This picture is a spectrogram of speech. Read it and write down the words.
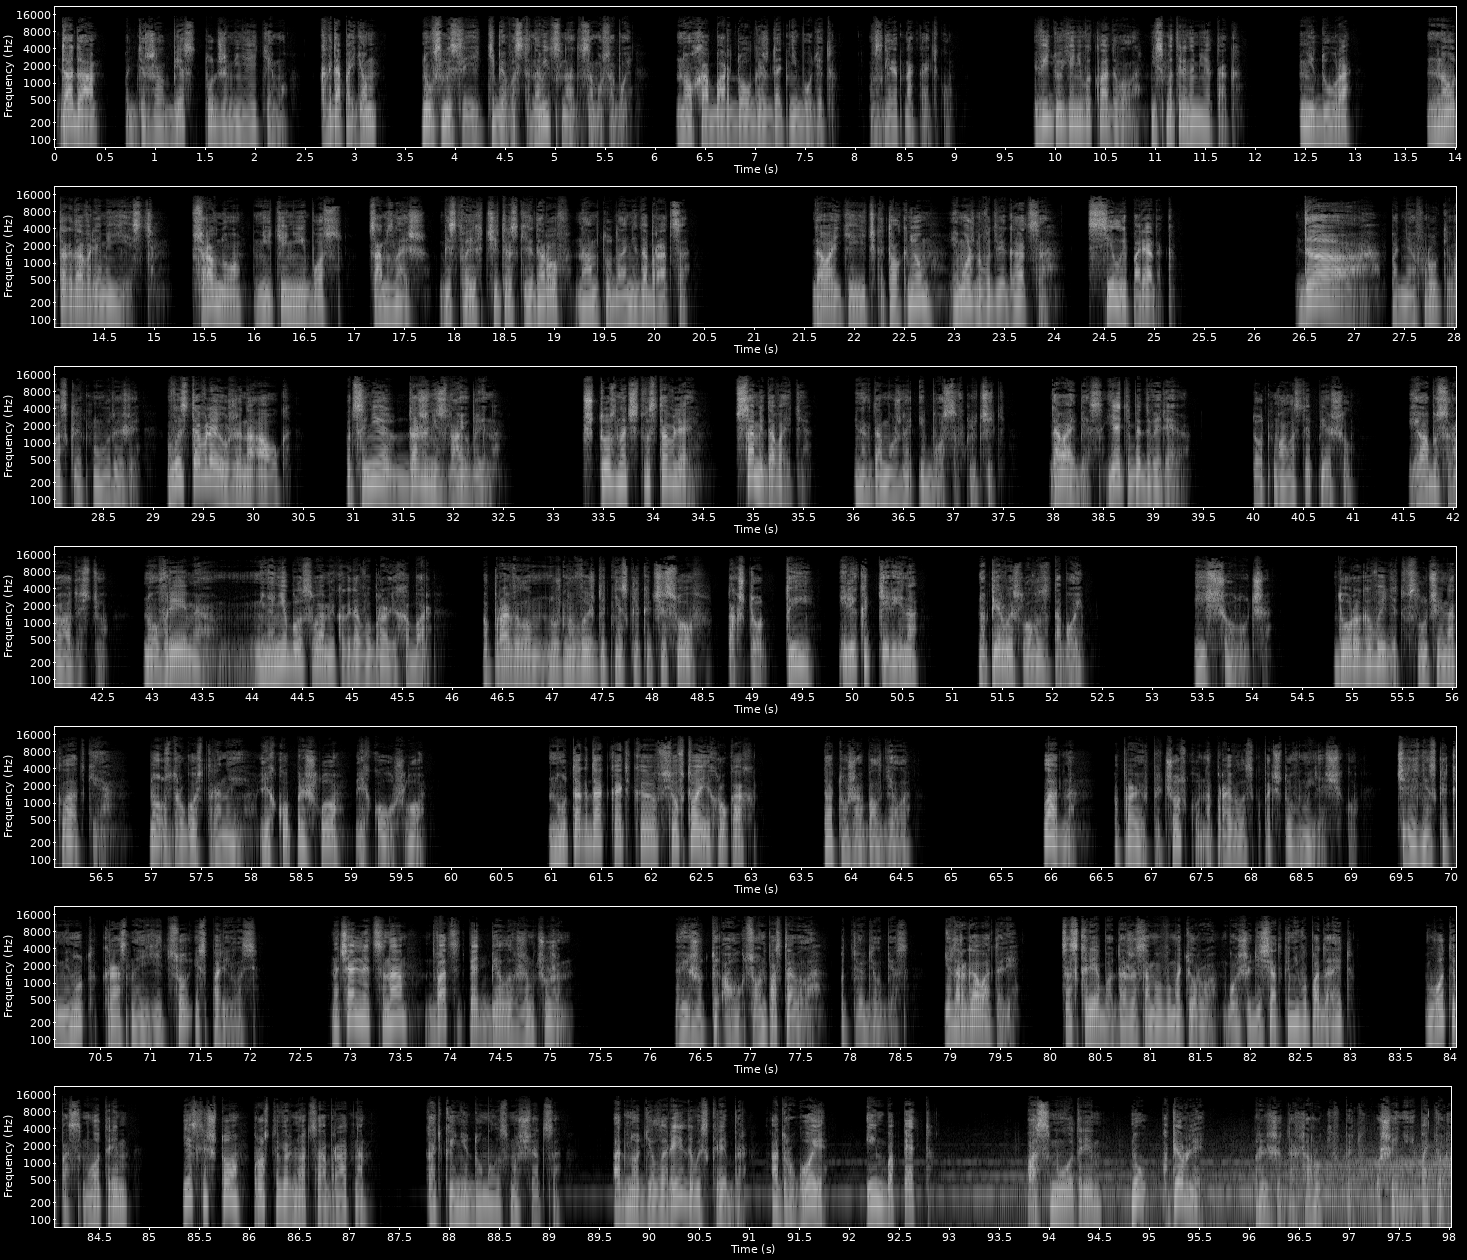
Да-да, поддержал бес, тут же меняя тему. Когда пойдем? Ну, в смысле, тебе восстановиться надо, само собой. Но Хабар долго ждать не будет. Взгляд на Катьку. Видео я не выкладывала. Не смотри на меня так. Не дура. Ну, тогда время есть. Все равно, не тяни, босс. Сам знаешь, без твоих читерских даров нам туда не добраться. Давай яичко толкнем, и можно выдвигаться. С силой порядок. «Да!» — подняв руки, воскликнул Рыжий. «Выставляй уже на аук. По цене даже не знаю, блин». «Что значит выставляй? Сами давайте. Иногда можно и босса включить. Давай, бес, я тебе доверяю». Тот малость опешил. «Я бы с радостью. Но время... Меня не было с вами, когда вы брали хабар. По правилам нужно выждать несколько часов. Так что ты или Катерина. Но первое слово за тобой». «Еще лучше. Дорого выйдет в случае накладки. Но, с другой стороны, легко пришло, легко ушло. «Ну тогда, Катька, все в твоих руках». Та тоже обалдела. «Ладно», — поправив прическу, направилась к почтовому ящику. Через несколько минут красное яйцо испарилось. Начальная цена — 25 белых жемчужин. «Вижу, ты аукцион поставила», — подтвердил бес. «Недороговато ли? Со скреба даже самого матерого больше десятка не выпадает». Вот и посмотрим. Если что, просто вернется обратно. Катька и не думала смущаться. Одно дело рейдовый скреббер, а другое — имба-пет. Посмотрим. Ну, поперли. Рыжий даже руки в предвкушении потер.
